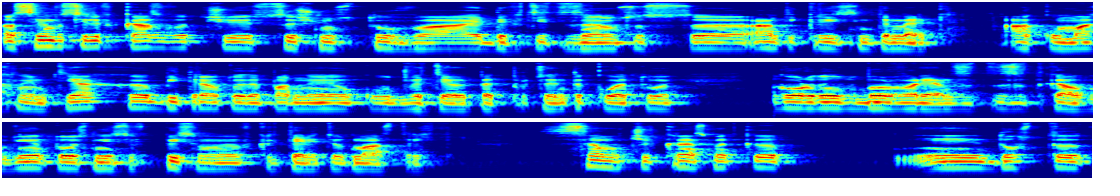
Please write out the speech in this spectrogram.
Асен Василев казва, че всъщност това е дефицит заедно с антикризисните мерки. Ако махнем тях, би трябвало той да падне около 2,5%, което е горе-долу добър вариант за, за такава година, т.е. ние се вписваме в критериите от Мастрихт. Само, че в крайна сметка е доста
